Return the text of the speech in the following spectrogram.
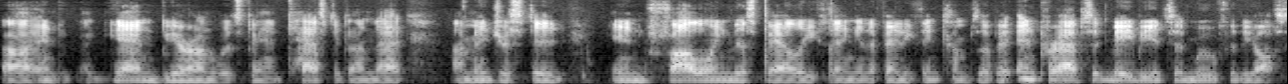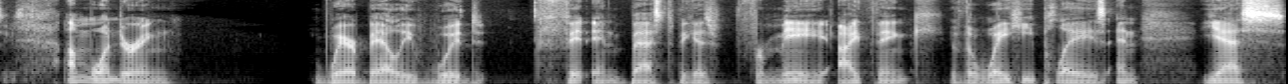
uh, and again, Biron was fantastic on that. I'm interested in following this Bailey thing and if anything comes of it. And perhaps it maybe it's a move for the offseason. I'm wondering where Bailey would fit in best because for me, I think the way he plays, and yes,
